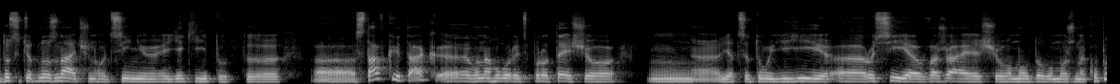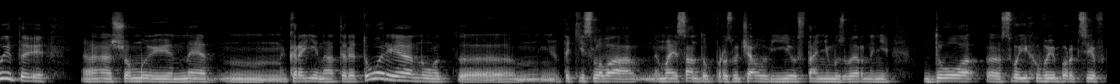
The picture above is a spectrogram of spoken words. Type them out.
досить однозначно оцінює, які тут е, е, ставки. Так Е, вона говорить про те, що е, я цитую її: е, Росія вважає, що Молдову можна купити. е, Що ми не країна, а територія. Ну от е, такі слова Майя Санду прозвучали в її останньому зверненні до е, своїх виборців.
